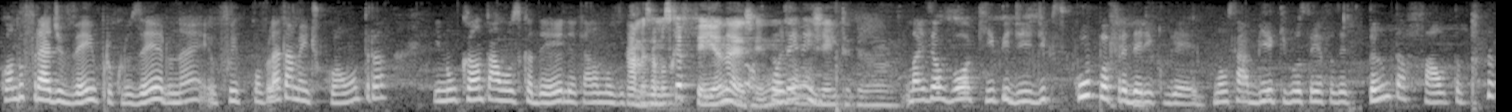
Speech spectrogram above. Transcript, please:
quando o Fred veio pro Cruzeiro, né, eu fui completamente contra e não canta a música dele, aquela música. Ah, mas a música é feia, né, gente? Não tem nem jeito. Mas eu vou aqui pedir desculpa, Frederico Guedes. Não sabia que você ia fazer tanta falta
